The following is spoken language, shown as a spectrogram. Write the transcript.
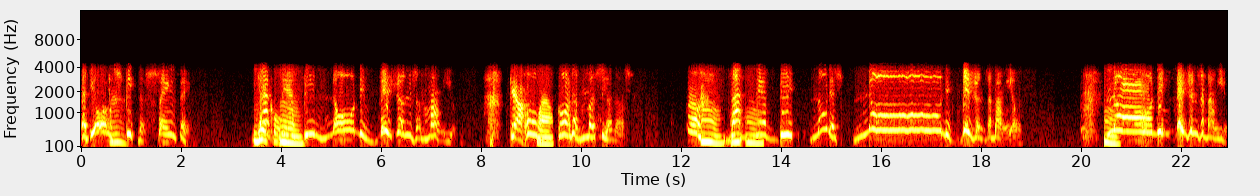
that you all Mm. speak the same thing. Yeah, that cool. there Mm. be no divisions among you. Yeah. Oh, Wow. God have mercy on us. Mm. that Mm-mm. there be notice no divisions among you. Mm. No divisions among you.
